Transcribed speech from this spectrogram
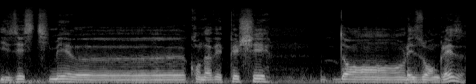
ils estimaient qu'on avait pêché dans les eaux anglaises,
